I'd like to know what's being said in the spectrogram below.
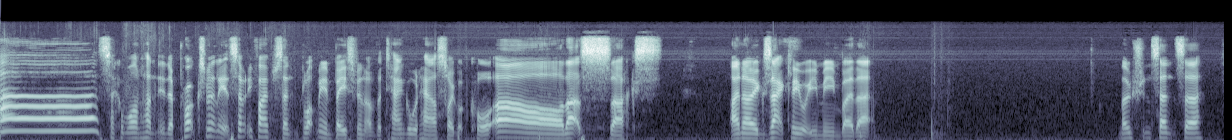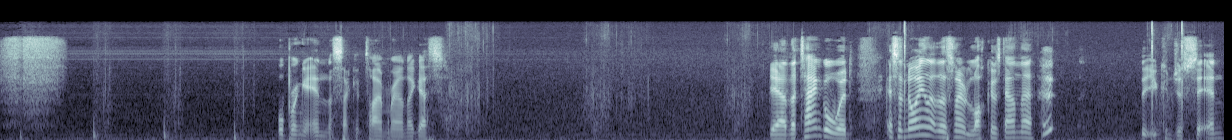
Uh, second one hunted approximately at 75%. Blocked me in basement of the Tanglewood house, so I got caught. Oh, that sucks. I know exactly what you mean by that. Motion sensor. We'll bring it in the second time round, I guess. Yeah, the Tanglewood. It's annoying that there's no lockers down there that you can just sit in.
